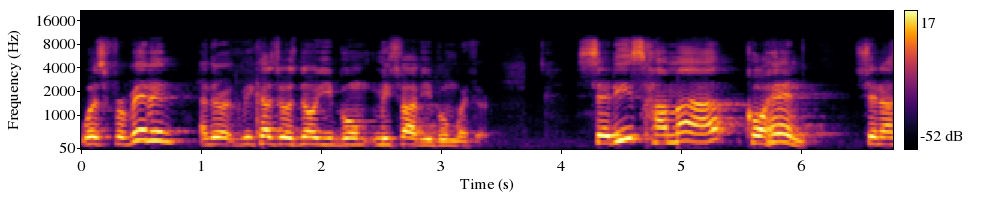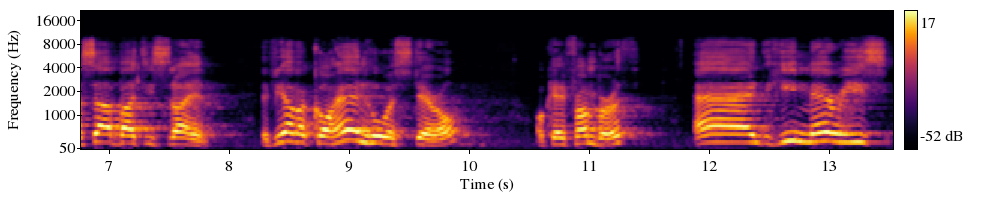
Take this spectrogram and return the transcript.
was forbidden, and there, because there was no yibum mitzvah yibum with her. Seris hama kohen shenasa bat. If you have a kohen who was sterile, okay, from birth, and he marries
